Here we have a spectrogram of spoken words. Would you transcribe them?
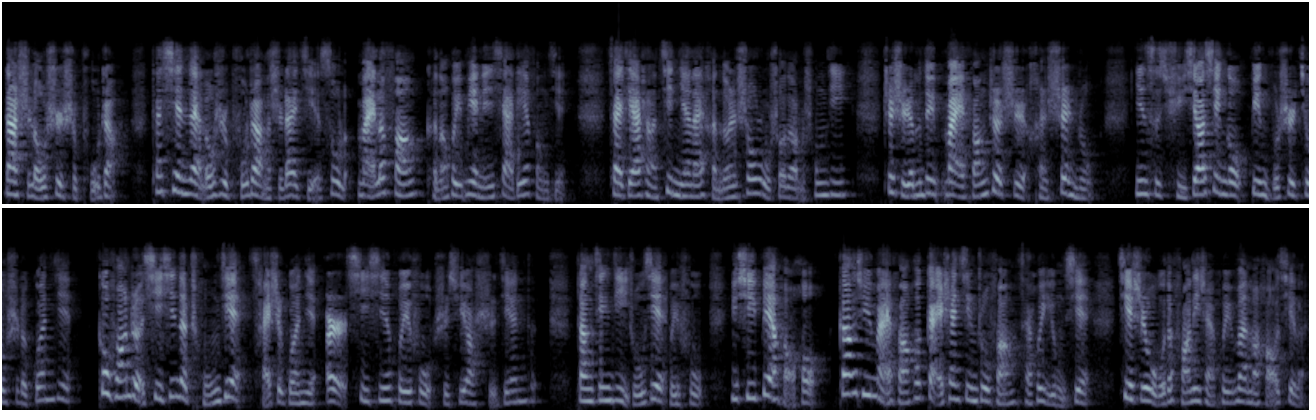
那时楼市是普涨。但现在楼市普涨的时代结束了，买了房可能会面临下跌风险。再加上近年来很多人收入受到了冲击，这使人们对买房这事很慎重。因此，取消限购并不是救市的关键。购房者信心的重建才是关键，二信心恢复是需要时间的。当经济逐渐恢复，预期变好后，刚需买房和改善性住房才会涌现，届时我国的房地产会慢慢好起来。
